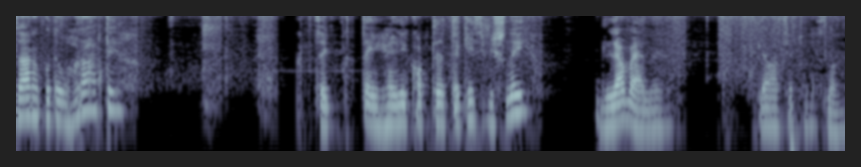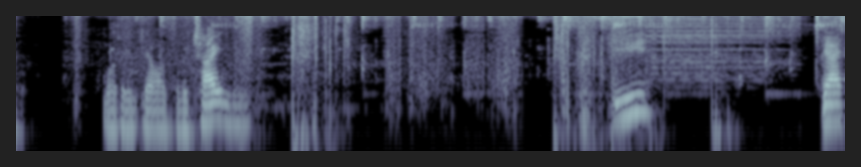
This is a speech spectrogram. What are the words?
Зараз будемо грати. Цей, цей гелікоптер такий смішний. Для мене. Для вас я то не знаю. Може і для вас звичайний. І 5,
